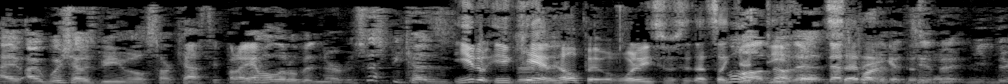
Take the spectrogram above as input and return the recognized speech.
I, I wish I was being a little sarcastic, but I am a little bit nervous just because you you can't a- help it. What are you supposed to? That's like well, your no, default that, that's setting part of it too. point. But you-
